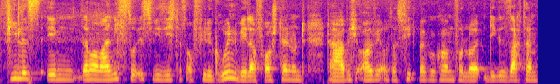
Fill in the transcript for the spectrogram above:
vieles eben, sagen wir mal, nicht so ist, wie sich das auch viele Grünenwähler vorstellen. Und da habe ich häufig auch das Feedback bekommen von Leuten, die gesagt haben,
